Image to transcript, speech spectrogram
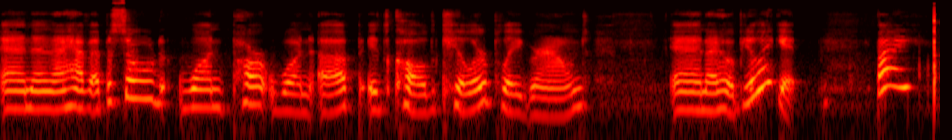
And then I have episode 1 part 1 up. It's called Killer Playground and I hope you like it. Bye.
